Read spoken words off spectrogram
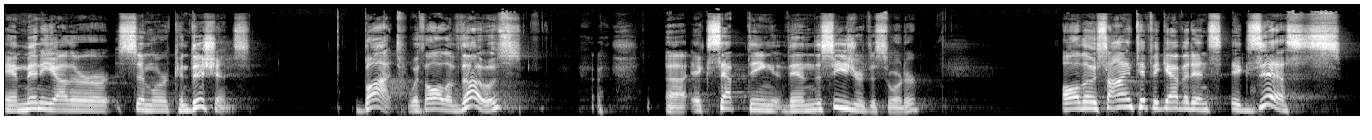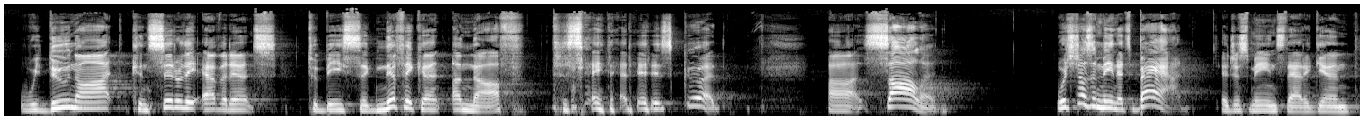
and many other similar conditions. But with all of those, uh, excepting then the seizure disorder, Although scientific evidence exists, we do not consider the evidence to be significant enough to say that it is good. Uh, solid, which doesn't mean it's bad. It just means that, again,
